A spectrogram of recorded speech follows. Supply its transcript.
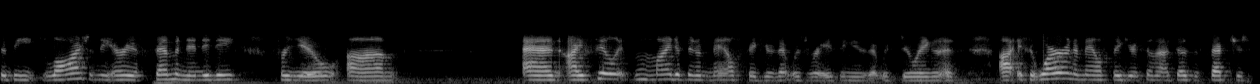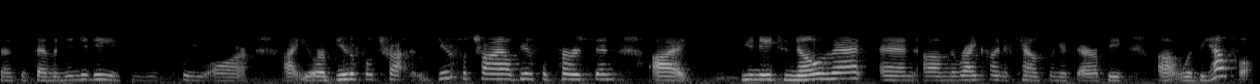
to be large in the area of femininity for you. Um, and I feel it might have been a male figure that was raising you, that was doing this. Uh, if it weren't a male figure, somehow it does affect your sense of femininity and who you who you are. Uh, you're a beautiful, tri- beautiful child, beautiful person. Uh, you need to know that, and um, the right kind of counseling and therapy uh, would be helpful.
